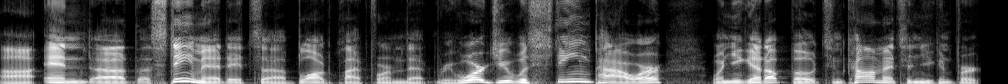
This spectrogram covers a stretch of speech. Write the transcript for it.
Uh, and uh, the Steemit, it's a blog platform that rewards you with Steem power when you get upvotes and comments, and you convert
